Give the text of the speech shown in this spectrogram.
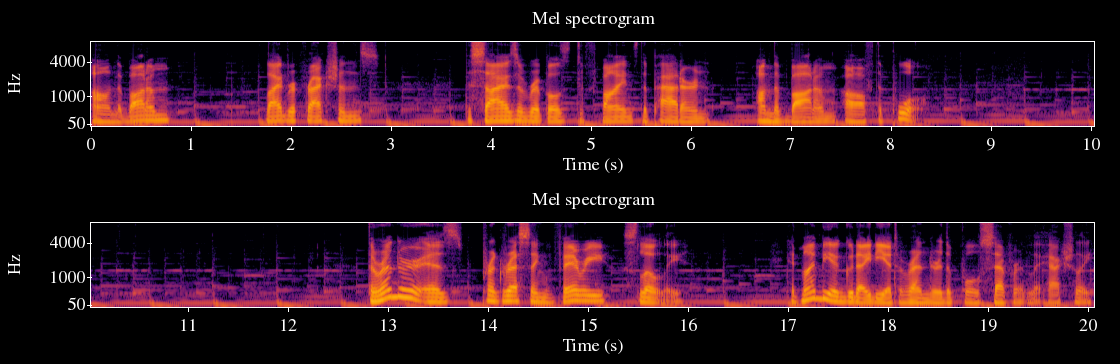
on the bottom, light refractions, the size of ripples defines the pattern on the bottom of the pool. The render is progressing very slowly. It might be a good idea to render the pool separately, actually.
